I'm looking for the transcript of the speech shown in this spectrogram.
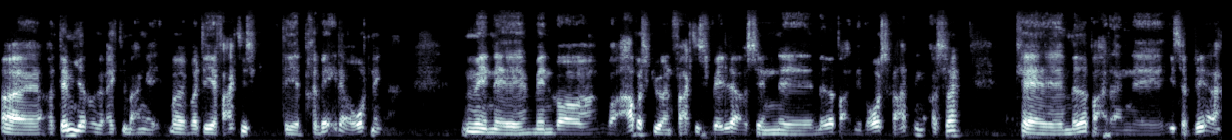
Og, og dem hjælper vi rigtig mange af, hvor, hvor det er faktisk det er private ordninger, men, øh, men hvor, hvor arbejdsgiveren faktisk vælger at sende øh, medarbejderne i vores retning, og så kan medarbejderen øh, etablere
